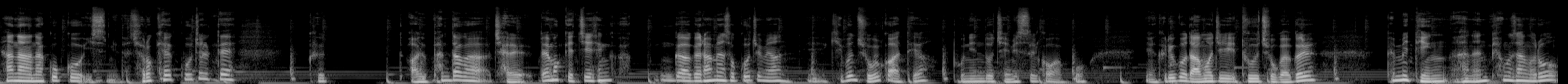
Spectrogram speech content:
하나하나 꽂고 있습니다. 저렇게 꽂을 때그 아유 판다가 잘 빼먹겠지 생각 생각을 하면서 꽂으면 예, 기분 좋을 것 같아요. 본인도 재밌을 것 같고 예, 그리고 나머지 두 조각을 팬미팅 하는 평상으로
